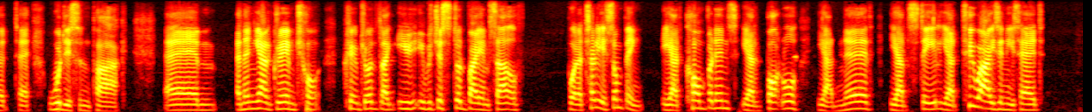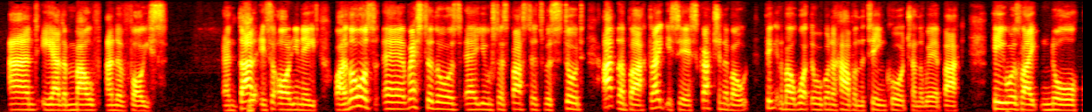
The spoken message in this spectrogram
at uh, Goodison Park. Um, and then you had Graeme, jo- Graeme Jones, like he, he was just stood by himself. But I tell you something, he had confidence, he had bottle, he had nerve, he had steel, he had two eyes in his head, and he had a mouth and a voice. And that is all you need. While those uh, rest of those uh, useless bastards were stood at the back, like you say, scratching about, thinking about what they were going to have on the team coach on the way back, he was like, "No,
